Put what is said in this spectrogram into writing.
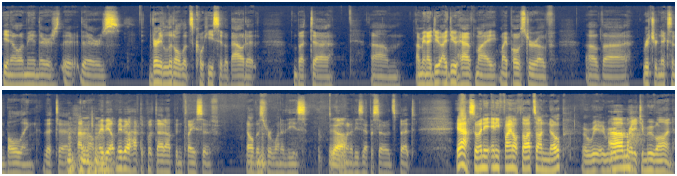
You know, I mean, there's there's very little that's cohesive about it. But uh, um, I mean, I do I do have my my poster of of uh, Richard Nixon bowling. That uh, I don't know. Maybe I'll, maybe I'll have to put that up in place of Elvis for one of these Yeah. one of these episodes. But yeah. So any any final thoughts on Nope? Or are we, are we Um, ready to move on?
